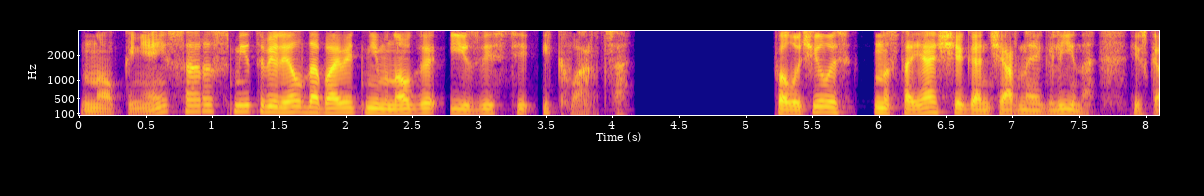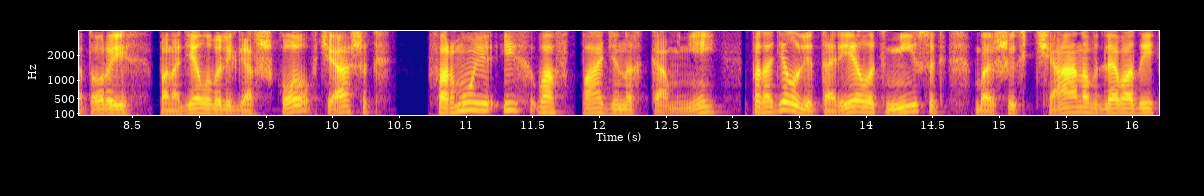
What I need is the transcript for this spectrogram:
но к ней Сара Смит велел добавить немного извести и кварца. Получилась настоящая гончарная глина, из которой понаделывали горшков, чашек, формуя их во впадинах камней, понаделали тарелок, мисок, больших чанов для воды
